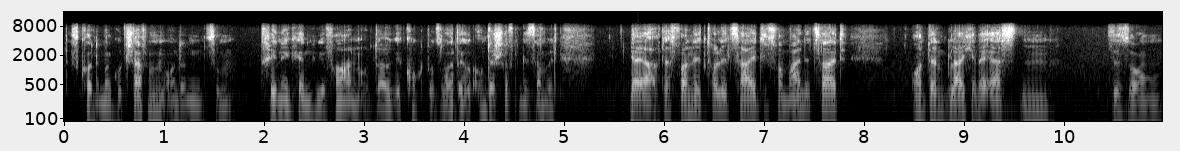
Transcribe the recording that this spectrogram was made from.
Das konnte man gut schaffen und dann zum Training hingefahren und da geguckt und so weiter, Unterschriften gesammelt. Ja, ja, das war eine tolle Zeit, das war meine Zeit. Und dann gleich in der ersten Saison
